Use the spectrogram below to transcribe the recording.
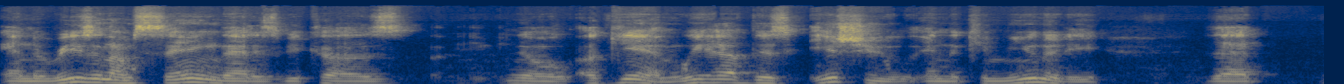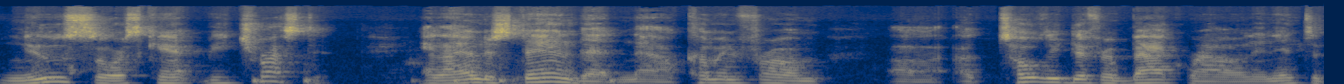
And the reason I'm saying that is because you know, again, we have this issue in the community that news source can't be trusted, and I understand that now, coming from uh, a totally different background and into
